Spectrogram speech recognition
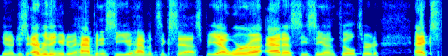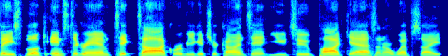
you know just everything you're doing. Happy to see you having success. But yeah, we're uh, at SEC Unfiltered, X, Facebook, Instagram, TikTok, wherever you get your content, YouTube, podcast, and our website,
